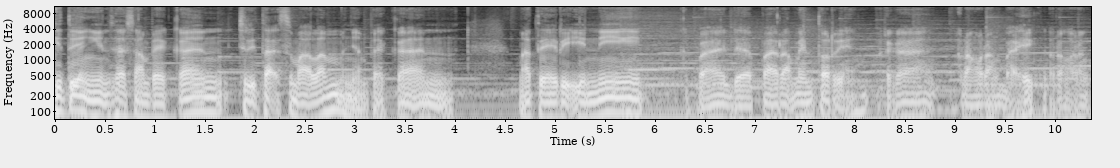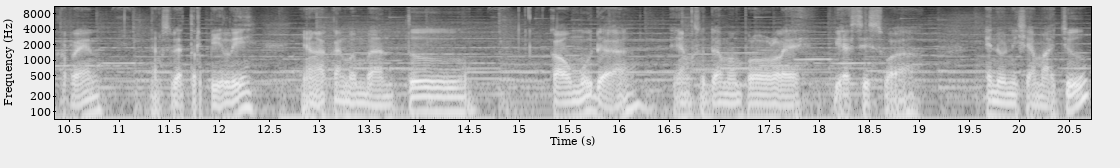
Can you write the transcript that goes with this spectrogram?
itu yang ingin saya sampaikan cerita semalam menyampaikan materi ini kepada para mentor ya mereka orang-orang baik orang-orang keren yang sudah terpilih yang akan membantu kaum muda yang sudah memperoleh beasiswa Indonesia Maju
